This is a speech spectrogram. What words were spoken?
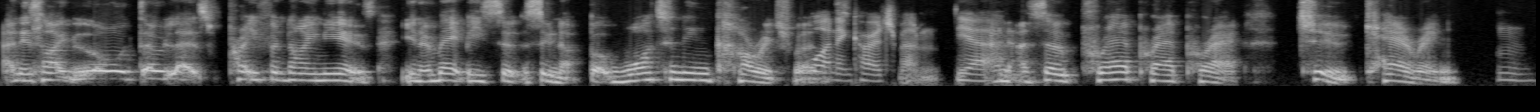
And it's like, Lord, don't let's pray for nine years. You know, maybe so- sooner. But what an encouragement. What an encouragement. Yeah. And uh, so prayer, prayer, prayer. Two, caring. Mm.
